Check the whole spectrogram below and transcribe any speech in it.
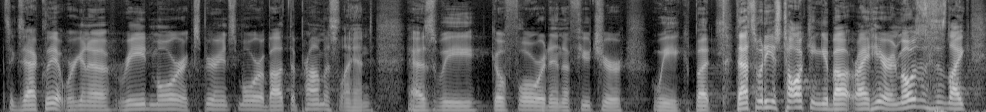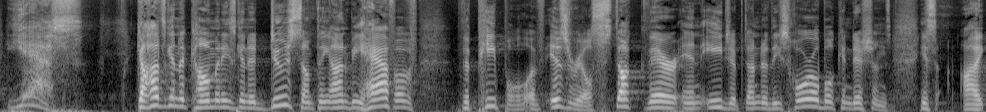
That's exactly it. We're going to read more, experience more about the promised land as we go forward in a future week. But that's what he's talking about right here. And Moses is like, Yes, God's going to come and he's going to do something on behalf of the people of Israel stuck there in Egypt under these horrible conditions. He's like,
